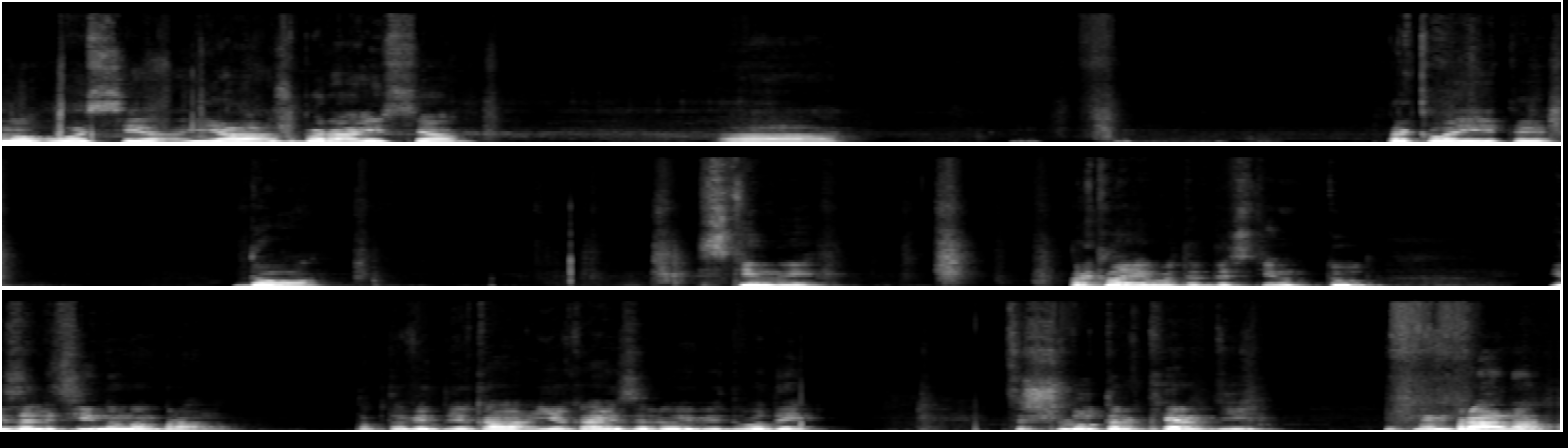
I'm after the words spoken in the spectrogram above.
Ну, ось е, я збираюся а, приклеїти до стіни, приклеювати до стін тут ізоляційну мембрану. Тобто, від, яка, яка ізолює від води. Це шлютер керді мембрана.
